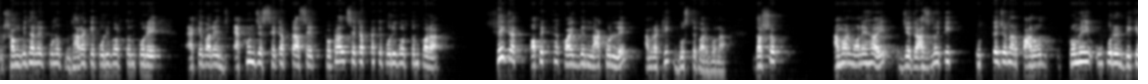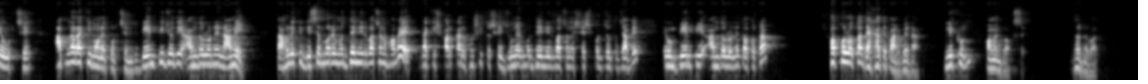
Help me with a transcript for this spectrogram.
সংবিধানের কোনো ধারাকে পরিবর্তন করে একেবারে এখন যে সেট আছে টোটাল সেট পরিবর্তন করা, সেইটা অপেক্ষা কয়েকদিন না করলে আমরা ঠিক বুঝতে পারব না। দর্শক, আমার মনে হয় যে রাজনৈতিক উত্তেজনার পারদ ক্রমেই উপরের দিকে উঠছে। আপনারা কি মনে করছেন? বিএনপি যদি আন্দোলনে নামে, তাহলে কি ডিসেম্বরের মধ্যেই নির্বাচন হবে? নাকি সরকার ঘোষিত সেই জুনের মধ্যেই নির্বাচনে শেষ পর্যন্ত যাবে এবং বিএনপি আন্দোলনে ততটা সফলতা দেখাতে পারবে না? লিখুন কমেন্ট বক্সে ধন্যবাদ।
